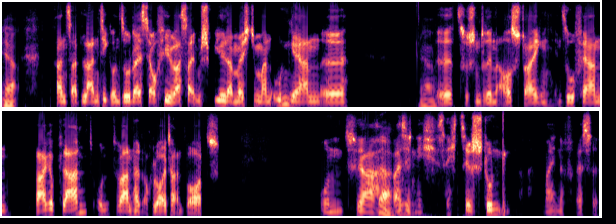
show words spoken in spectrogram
Ja, Transatlantik und so, da ist ja auch viel Wasser im Spiel, da möchte man ungern äh, ja. äh, zwischendrin aussteigen. Insofern war geplant und waren halt auch Leute an Bord. Und ja, Ja. weiß ich nicht, 16 Stunden, meine Fresse.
